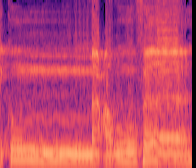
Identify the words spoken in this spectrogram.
عليكم معروفا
